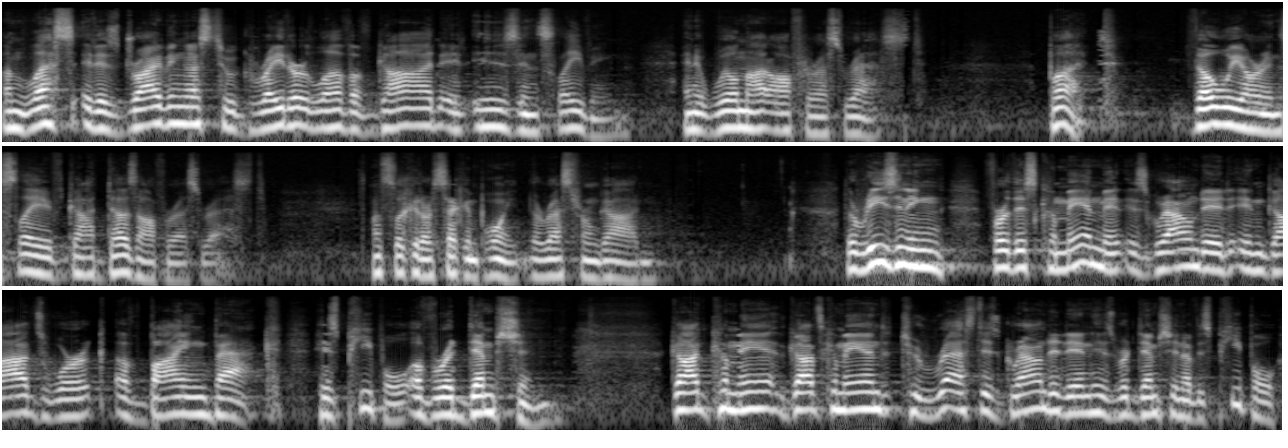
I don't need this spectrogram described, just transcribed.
Unless it is driving us to a greater love of God, it is enslaving and it will not offer us rest. But though we are enslaved, God does offer us rest. Let's look at our second point the rest from God. The reasoning for this commandment is grounded in God's work of buying back his people, of redemption. God command, God's command to rest is grounded in his redemption of his people.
